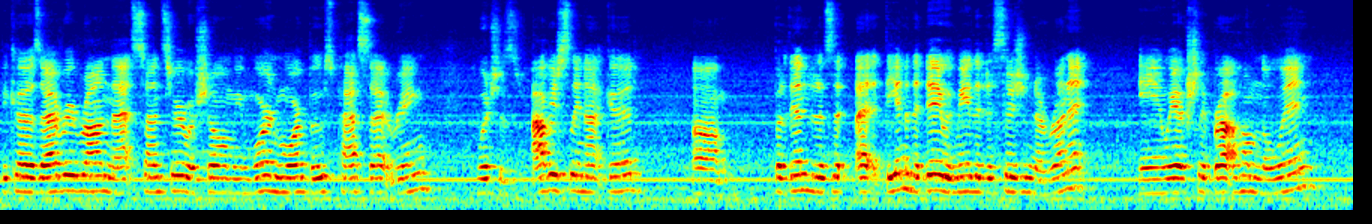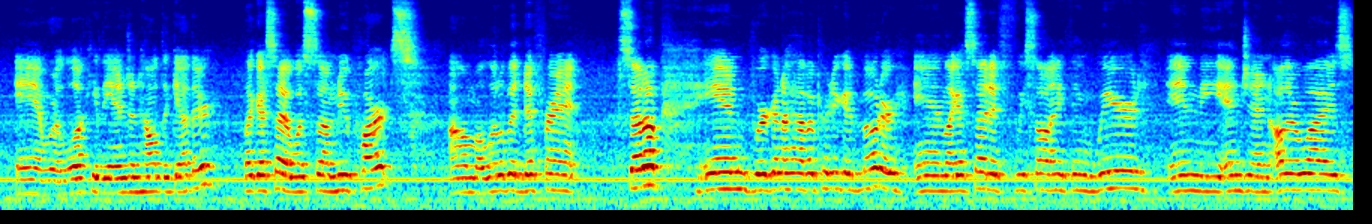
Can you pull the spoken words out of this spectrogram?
because every run that sensor was showing me more and more boost past that ring, which is obviously not good. Um, but at the, end of the, at the end of the day, we made the decision to run it, and we actually brought home the win, and we're lucky the engine held together. Like I said, with some new parts, um, a little bit different setup, and we're gonna have a pretty good motor. And like I said, if we saw anything weird in the engine otherwise,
